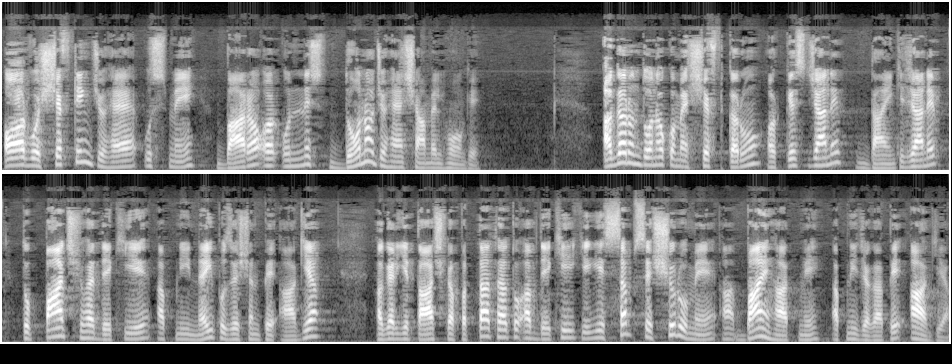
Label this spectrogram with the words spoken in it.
اور وہ شفٹنگ جو ہے، اس میں بارہ اور انیس دونوں جو ہیں شامل ہوں گے۔ اگر ان دونوں کو میں شفٹ کروں اور کس جانب؟ دائیں کی جانب۔ تو پانچ جو ہے، دیکھیے، اپنی نئی پوزیشن پہ آ گیا۔ اگر یہ تاش کا پتا تھا تو اب دیکھیے کہ یہ سب سے شروع میں بائیں ہاتھ میں اپنی جگہ پہ آ گیا۔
